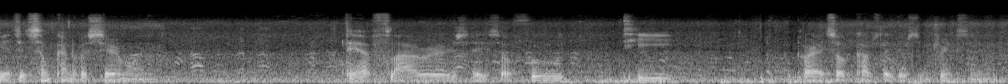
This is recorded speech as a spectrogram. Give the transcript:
Yes, it's some kind of a ceremony. They have flowers, they sell food, tea. Alright, so cups like there's some drinks in it.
